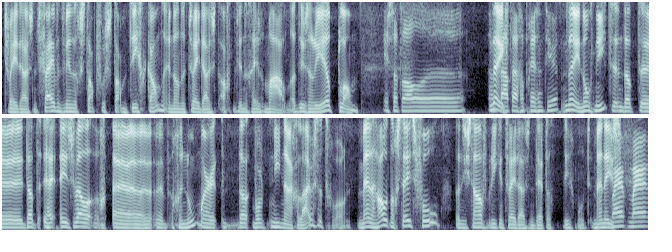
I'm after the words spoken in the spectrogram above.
2025 stap voor stap dicht kan en dan in 2028 helemaal. Dat is een reëel plan. Is dat al aan nee, gepresenteerd? Nee, nog niet. En dat, uh, dat is wel uh, genoemd, maar dat wordt niet naar geluisterd gewoon. Men houdt nog steeds vol dat die staalfabriek in 2030 dicht moet. Men is... maar, maar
